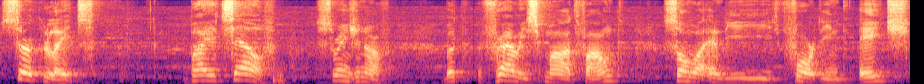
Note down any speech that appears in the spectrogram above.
circulates by itself. Strange enough, but very smart found somewhere in the 14th age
